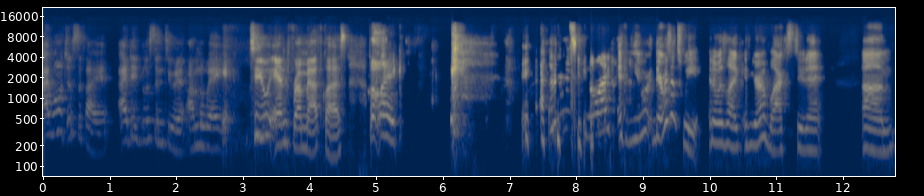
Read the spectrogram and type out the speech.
I won't justify it. I did listen to it on the way to and from math class, but like, I had to. You know, like if you were there was a tweet and it was like if you're a black student um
